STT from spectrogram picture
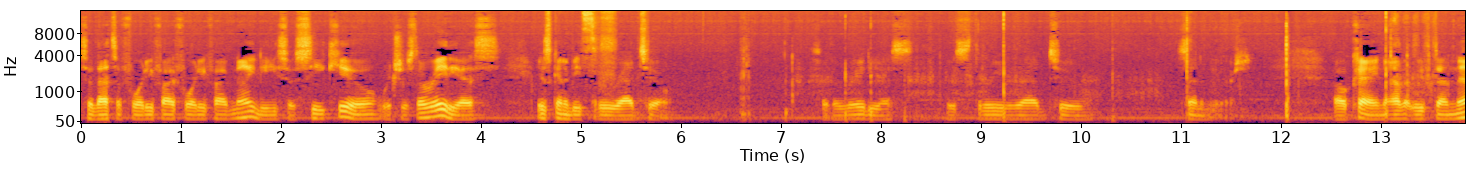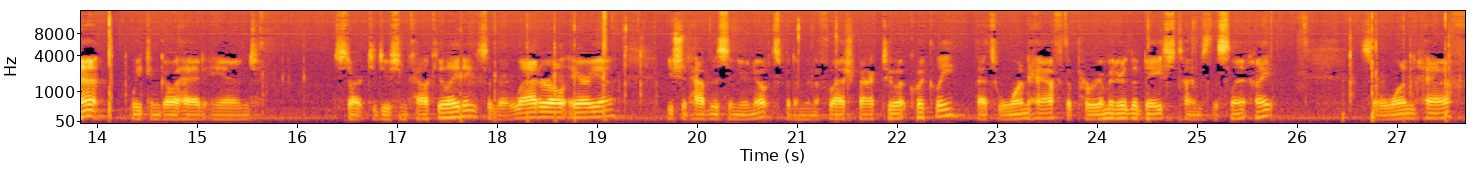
So that's a 45, 45, 90. So CQ, which is the radius, is going to be 3 rad 2. So the radius is 3 rad 2 centimeters. Okay, now that we've done that, we can go ahead and start to do some calculating. So the lateral area, you should have this in your notes, but I'm going to flash back to it quickly. That's 1 half the perimeter of the base times the slant height. So 1 half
